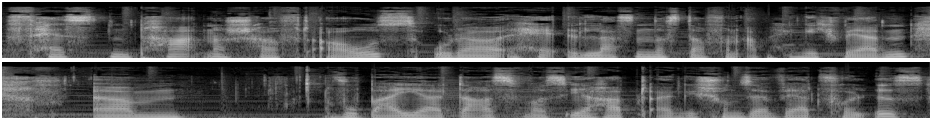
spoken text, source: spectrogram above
festen Partnerschaft aus oder lassen das davon abhängig werden. Ähm, Wobei ja das, was ihr habt, eigentlich schon sehr wertvoll ist.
